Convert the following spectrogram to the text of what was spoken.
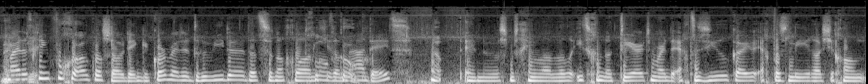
nee, maar dat ging vroeger ook wel zo, denk ik hoor. Bij de druïden, dat ze dan gewoon dat je dan ook. nadeed. Ja. En er was misschien wel, wel iets genoteerd, maar de echte ziel kan je echt pas leren als je gewoon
